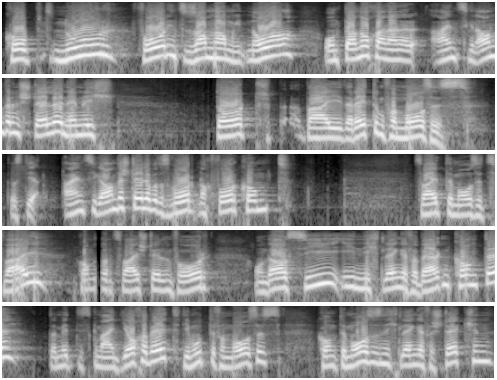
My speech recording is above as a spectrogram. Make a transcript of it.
kommt nur vor im Zusammenhang mit Noah und dann noch an einer einzigen anderen Stelle, nämlich dort bei der Rettung von Moses. Das ist die einzige andere Stelle, wo das Wort noch vorkommt. 2. Mose 2 kommt an zwei Stellen vor. Und als sie ihn nicht länger verbergen konnte, damit ist gemeint Jochebed, die Mutter von Moses, konnte Moses nicht länger verstecken,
